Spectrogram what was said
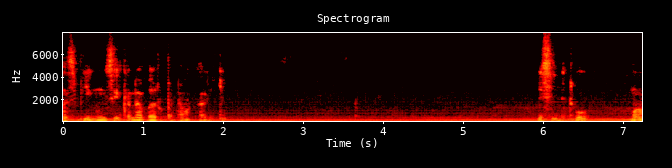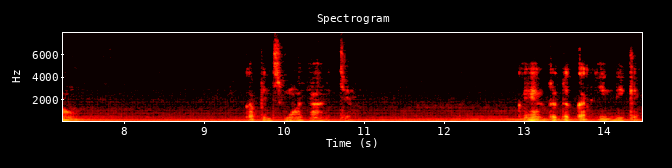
masih bingung sih karena baru pertama kali juga. Di sini tuh mau ungkapin semuanya aja. Kayak yang terdekat ini kayak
